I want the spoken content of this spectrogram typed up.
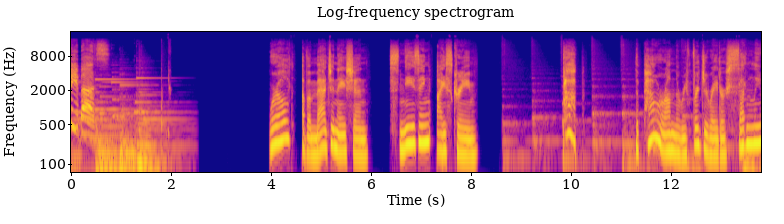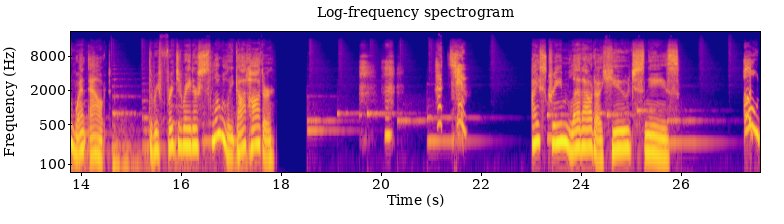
Bus! World of Imagination Sneezing Ice Cream. Pop! The power on the refrigerator suddenly went out. The refrigerator slowly got hotter. Ice cream let out a huge sneeze. Oh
